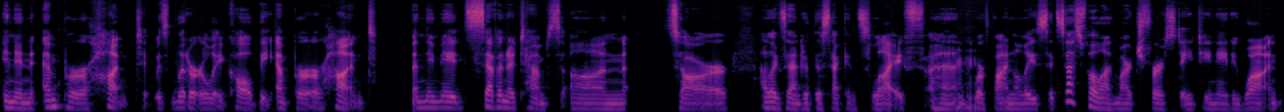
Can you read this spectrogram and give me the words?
in an emperor hunt. It was literally called the emperor hunt. And they made seven attempts on Tsar Alexander II's life and mm-hmm. were finally successful on March 1st, 1881.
